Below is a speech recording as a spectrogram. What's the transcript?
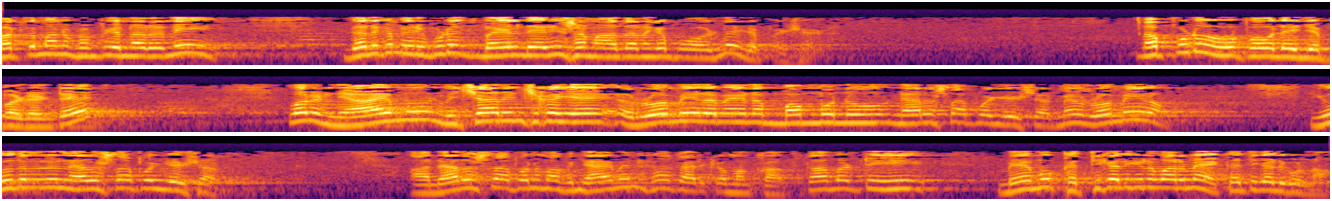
వర్తమానం పంపి ఉన్నారని గనుక మీరు ఇప్పుడు బయలుదేరి సమాధానంగా పోండి అని చెప్పేశాడు. అప్పుడు పౌలు ఏం చెప్పాడంటే వారు న్యాయము విచారించకయే రోమీలమైన మమ్మును నేరస్థాపన చేశారు. మేము రోమీలం యూదులను నేరస్థాపన చేశారు. ఆ నేరస్థాపన మాకు న్యాయమైన కార్యక్రమం కాదు. కాబట్టి మేము కత్తి కలిగిన వారమే కత్తి కలిగి ఉన్నాం.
